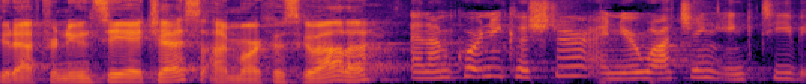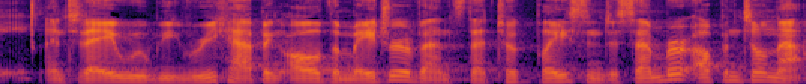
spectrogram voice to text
Good afternoon, CHS. I'm Marcos Scavata. And I'm Courtney Kushner, and you're watching Ink TV. And today we'll be recapping all of the major events that took place in December up until now.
